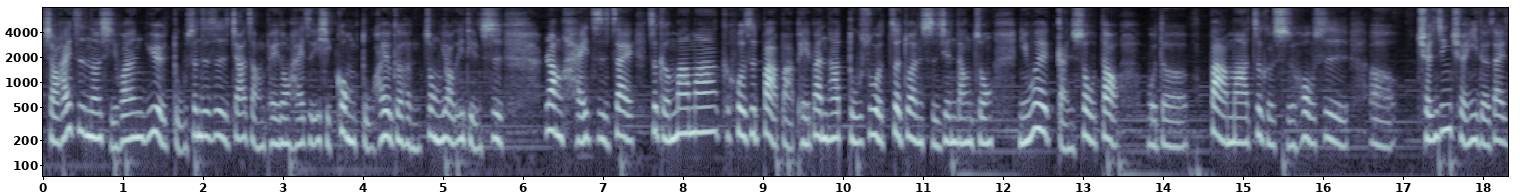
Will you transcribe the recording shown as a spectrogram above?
小孩子呢喜欢阅读，甚至是家长陪同孩子一起共读，还有一个很重要的一点是，让孩子在这个妈妈或者是爸爸陪伴他读书的这段时间当中，你会感受到我的爸妈这个时候是呃。全心全意的在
